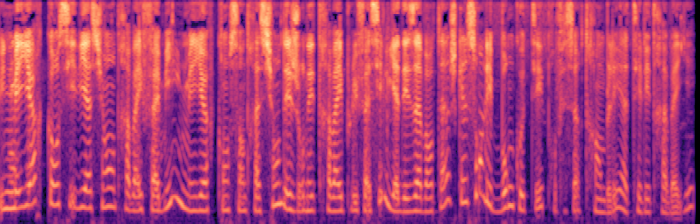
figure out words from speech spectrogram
Une meilleure conciliation au travail-famille, une meilleure concentration, des journées de travail plus faciles. Il y a des avantages. Quels sont les bons côtés, professeur Tremblay, à télétravailler?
